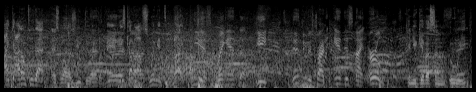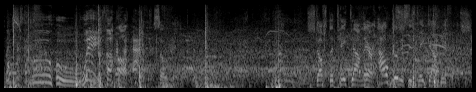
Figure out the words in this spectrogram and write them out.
I, I don't do that as well as you do it, but man, he's coming out swinging tonight. He is bringing the heat. This dude is trying to end this night early. Can you give us an ooey, please? Ooh, wee! so good. Stuffs the takedown there. How good is his takedown defense?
